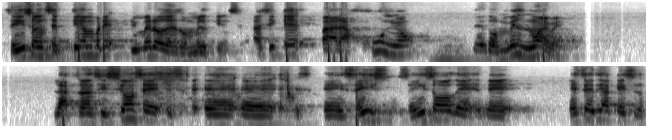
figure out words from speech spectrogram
se hizo en septiembre primero de 2015. Así que para junio de 2009, la transición se, eh, eh, se hizo, se hizo de, de, ese día que hizo.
